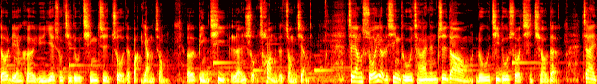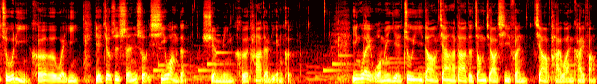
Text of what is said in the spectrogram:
都联合于耶稣基督亲自做的榜样中，而摒弃人所创的宗教。这样，所有的信徒才能知道，如基督所祈求的，在主里合而为一，也就是神所希望的选民和他的联合。因为我们也注意到，加拿大的宗教气氛较台湾开放，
